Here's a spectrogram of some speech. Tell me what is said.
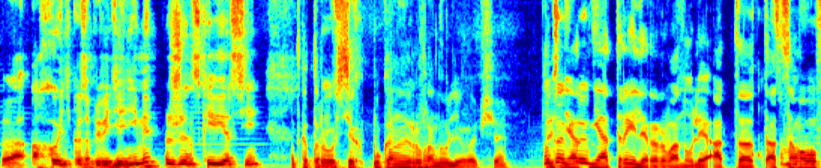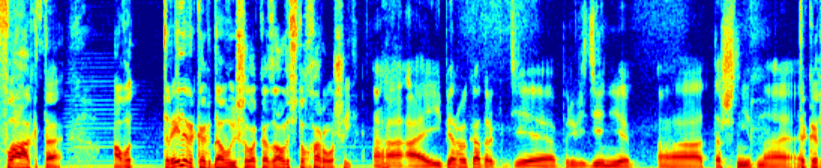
э, Охотника за привидениями, женской версии. От которого всех пуканы рванули вообще. То Ну, есть как не от, бы- не от трейлера рванули, а от, от, от самого самого факта. А вот трейлер, когда вышел, оказалось, что хороший. Ага, а и первый кадр, где привидение а, тошнит на Так это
